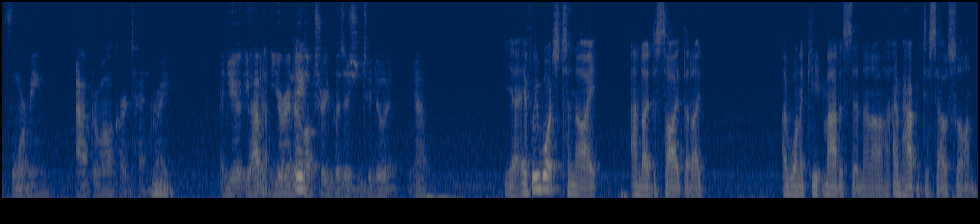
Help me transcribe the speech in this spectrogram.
forming after wildcard ten, mm. right? And you you have. Yeah. you're in a If- luxury position to do it. Yeah. Yeah, if we watch tonight and I decide that I, I want to keep Maddison and I- I'm happy to sell Son.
